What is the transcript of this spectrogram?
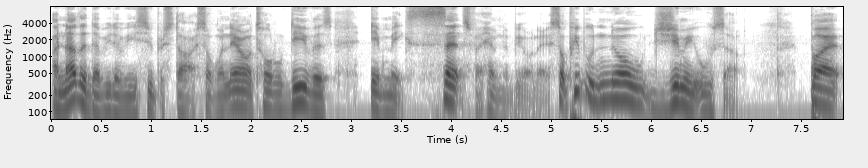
another WWE superstar. So when they're on Total Divas, it makes sense for him to be on there. So people know Jimmy Uso. But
